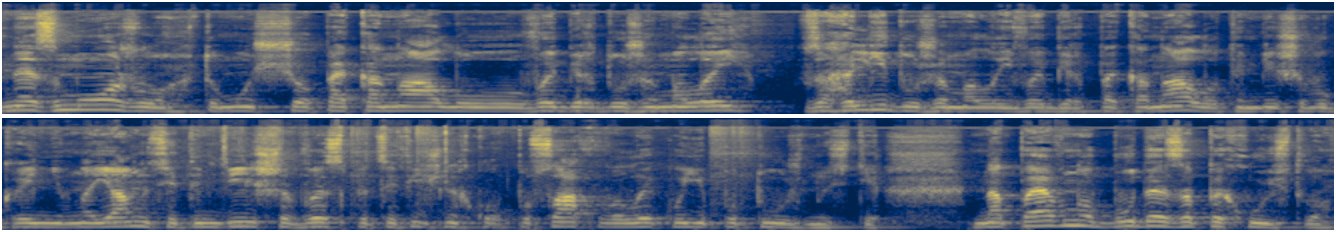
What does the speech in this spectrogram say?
не зможу, тому що П-каналу вибір дуже малий. Взагалі дуже малий вибір П-каналу, тим більше в Україні в наявності, тим більше в специфічних корпусах великої потужності. Напевно, буде запихуйство.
